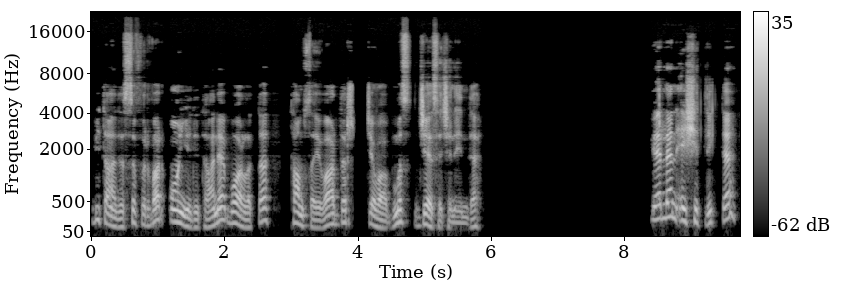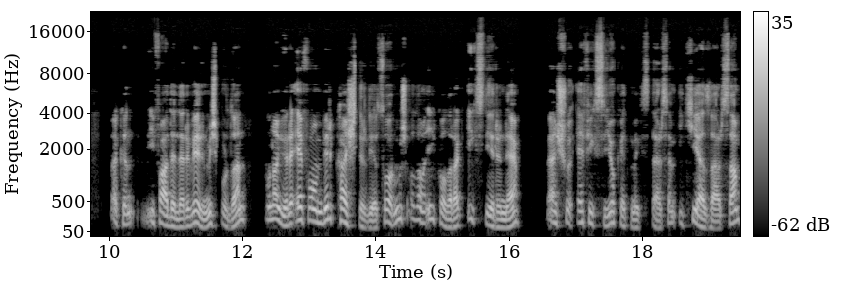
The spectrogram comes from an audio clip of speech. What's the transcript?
Bir tane de 0 var. 17 tane bu aralıkta tam sayı vardır. Cevabımız C seçeneğinde. Verilen eşitlikte bakın ifadeleri verilmiş buradan. Buna göre f11 kaçtır diye sormuş. O zaman ilk olarak x yerine ben şu fx'i yok etmek istersem 2 yazarsam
